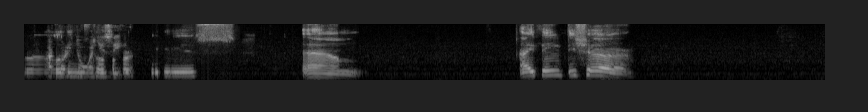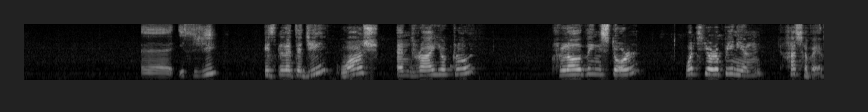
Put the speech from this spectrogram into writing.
According to what you see. Is um I think teacher uh, is G Is letter G, wash and dry your clothes? Clothing store? What's your opinion, Hasavev?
